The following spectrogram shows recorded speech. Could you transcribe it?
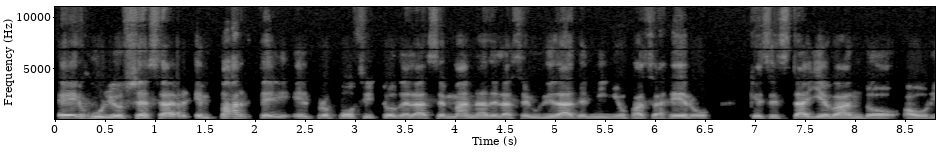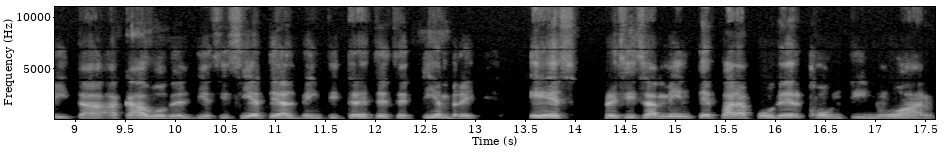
Eh, Julio César, en parte el propósito de la Semana de la Seguridad del Niño Pasajero que se está llevando ahorita a cabo del 17 al 23 de septiembre es precisamente para poder continuar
